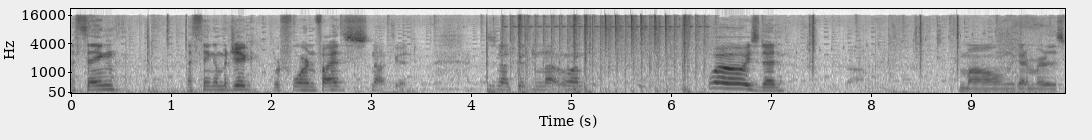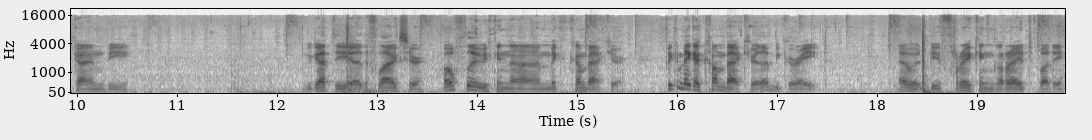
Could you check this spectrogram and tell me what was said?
a thing. A thingamajig. We're 4 and 5. This is not good. This is not good to not want. Whoa, he's dead. Come on, we gotta murder this guy and B. We got the uh, the flags here. Hopefully we can uh, make a comeback here. If we can make a comeback here, that'd be great. That would be freaking great, buddy.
